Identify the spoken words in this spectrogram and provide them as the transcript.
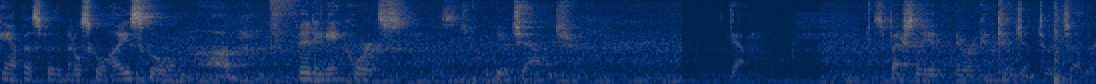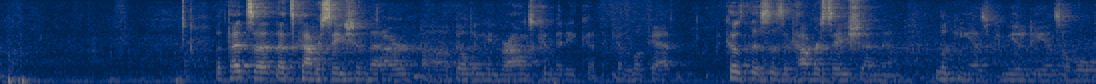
campus for the middle school, high school, um, fitting eight courts is, would be a challenge. Yeah. Especially if they were contingent to each other. But that's a, that's a conversation that our, uh, Building and Grounds Committee can, can look at. Because this is a conversation and looking as a community as a whole,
